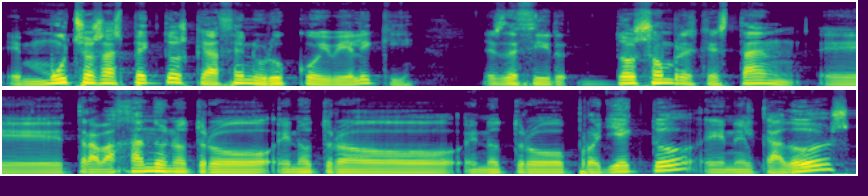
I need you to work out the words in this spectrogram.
en muchos aspectos que hacen Uruzco y Bieliki. Es decir, dos hombres que están eh, trabajando en otro, en, otro, en otro proyecto, en el K2.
